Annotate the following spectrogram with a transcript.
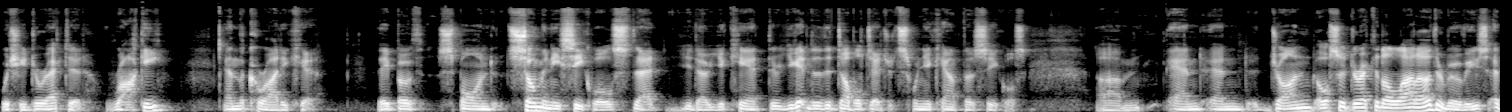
which he directed Rocky and The Karate Kid. They both spawned so many sequels that you know you can't. You get into the double digits when you count those sequels. Um, and and John also directed a lot of other movies, uh,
